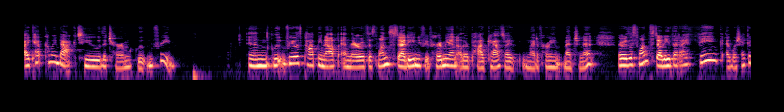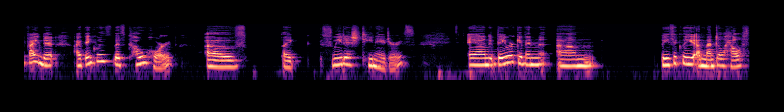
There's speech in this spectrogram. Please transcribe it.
I kept coming back to the term gluten free. And gluten free was popping up, and there was this one study. And if you've heard me on other podcasts, I might have heard me mention it. There was this one study that I think, I wish I could find it, I think was this cohort of like Swedish teenagers, and they were given um, basically a mental health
